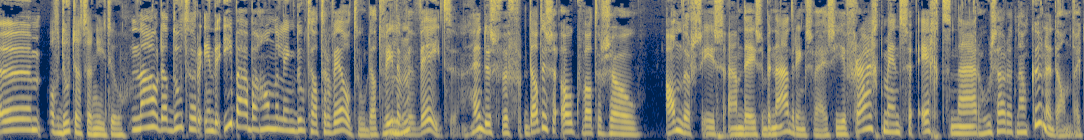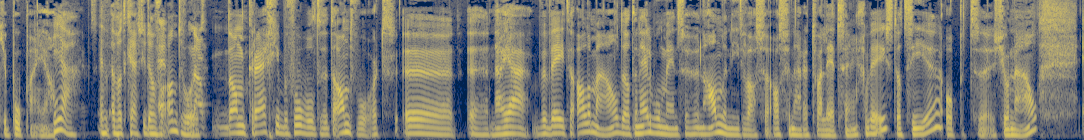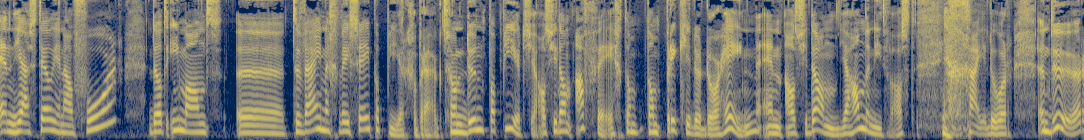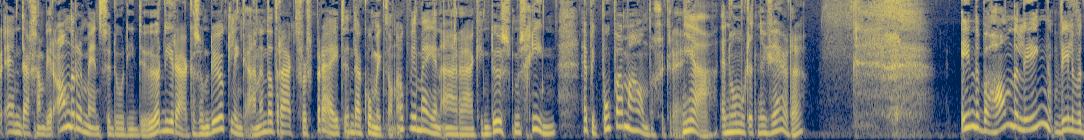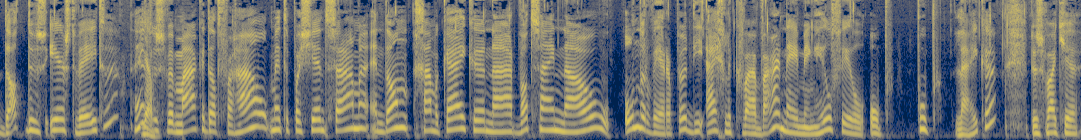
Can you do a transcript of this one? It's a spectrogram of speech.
Um, of doet dat er niet toe? Nou, dat doet er in de IBA-behandeling doet dat er wel toe. Dat willen mm -hmm. we weten. He, dus we, dat is ook wat er zo anders is aan deze benaderingswijze. Je vraagt mensen echt naar hoe zou dat nou kunnen dan, dat je poep aan je hand ja. En wat krijgt u dan voor antwoord? Nou, dan krijg je bijvoorbeeld het antwoord. Uh, uh, nou ja, we weten allemaal dat een heleboel mensen hun handen niet wassen als ze naar het toilet zijn geweest. Dat zie je op het uh, journaal. En ja, stel je nou voor dat iemand te weinig wc-papier gebruikt. Zo'n dun papiertje. Als je dan afveegt, dan, dan prik je er doorheen. En als je dan je handen niet wast, ja. dan ga je door een deur. En daar gaan weer andere mensen door die deur. Die raken zo'n deurklink aan en dat raakt verspreid en daar kom ik dan ook weer mee in aanraking. Dus misschien heb ik poep aan mijn handen gekregen. Ja, en hoe moet het nu verder? In de behandeling willen we dat dus eerst weten. Ja. Dus we maken dat verhaal met de patiënt samen. En dan gaan we kijken naar wat zijn nou onderwerpen die eigenlijk qua waarneming heel veel op poep lijken. Dus wat je,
